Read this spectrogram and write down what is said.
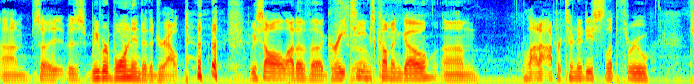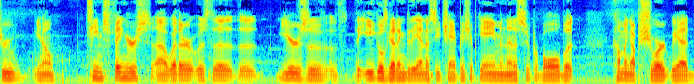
Um, so it was we were born into the drought. we saw a lot of uh, great teams come and go. Um, a lot of opportunities slip through through you know teams' fingers. Uh, whether it was the the years of, of the Eagles getting to the NFC Championship game and then a Super Bowl, but coming up short. We had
